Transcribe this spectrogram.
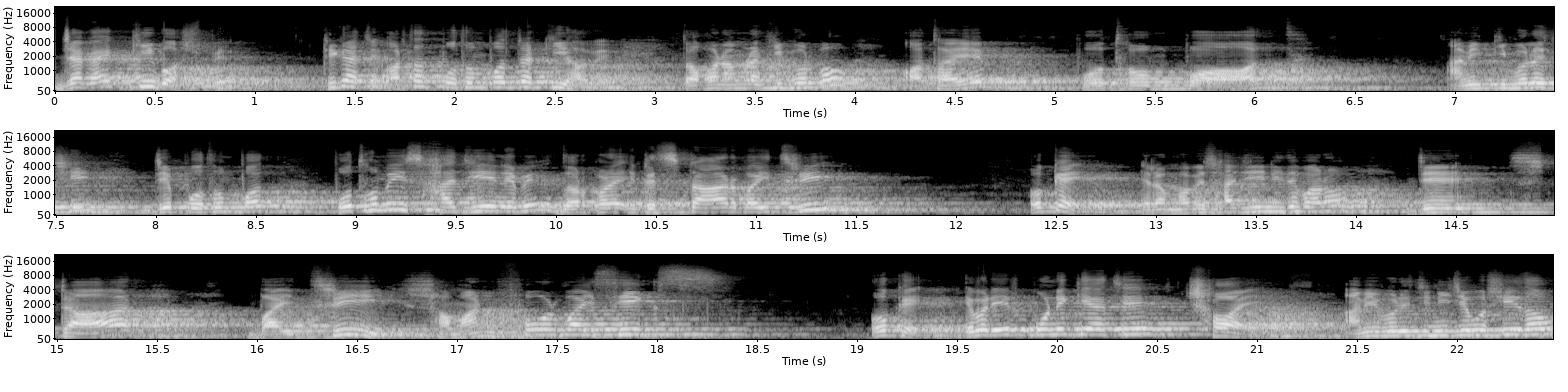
জায়গায় কি বসবে? ঠিক আছে? অর্থাৎ প্রথম পদটা কি হবে? তখন আমরা কি করব? অতএব প্রথম পদ, আমি কি বলেছি? যে প্রথম পদ প্রথমেই সাজিয়ে নেবে, দরকার এটা স্টার বাই থ্রি ওকে এরমভাবে সাজিয়ে নিতে পারো যে স্টার বাই থ্রি সমান ফোর বাই সিক্স ওকে এবার এর কোণে কে আছে? ছয়। আমি বলেছি নিচে বসিয়ে দাও।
